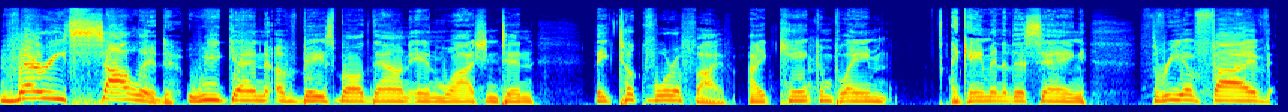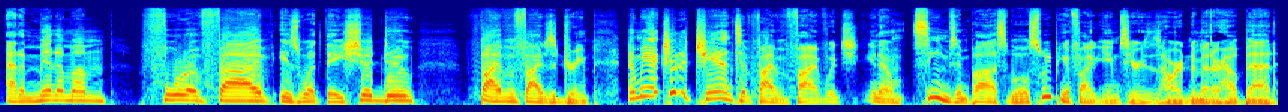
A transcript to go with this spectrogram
very solid weekend of baseball down in Washington. They took four of five. I can't complain. I came into this saying three of five at a minimum, four of five is what they should do. Five of five is a dream. And we actually had a chance at five of five, which, you know, seems impossible. Sweeping a five game series is hard, no matter how bad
